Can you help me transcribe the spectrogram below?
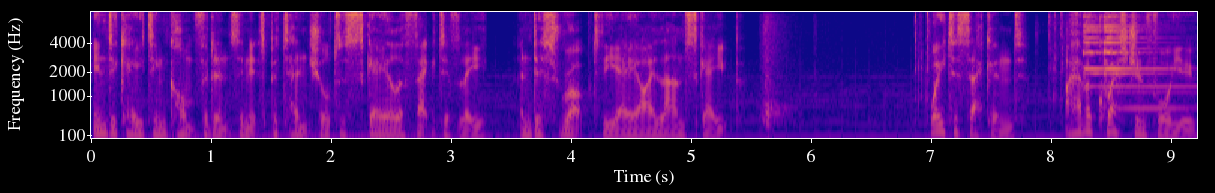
indicating confidence in its potential to scale effectively and disrupt the AI landscape. Wait a second, I have a question for you.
